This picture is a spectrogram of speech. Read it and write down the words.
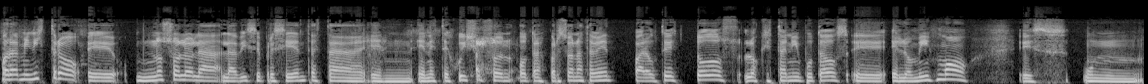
Ahora, ministro, eh, no solo la, vicepresidenta está en, este juicio, son otras personas también. Para ustedes, todos los que están imputados, eh, ¿es lo mismo? ¿Es un,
